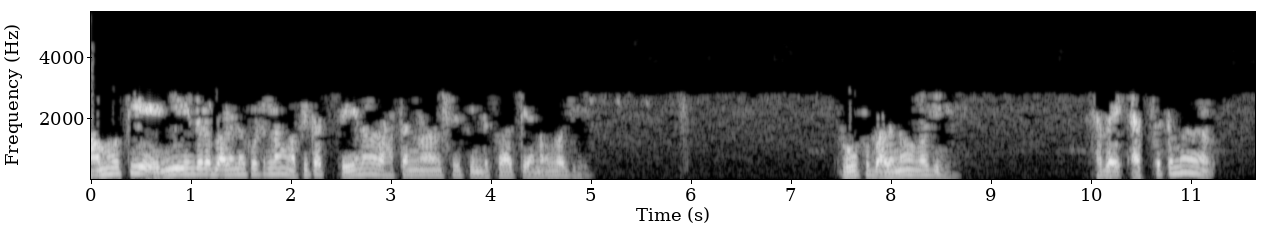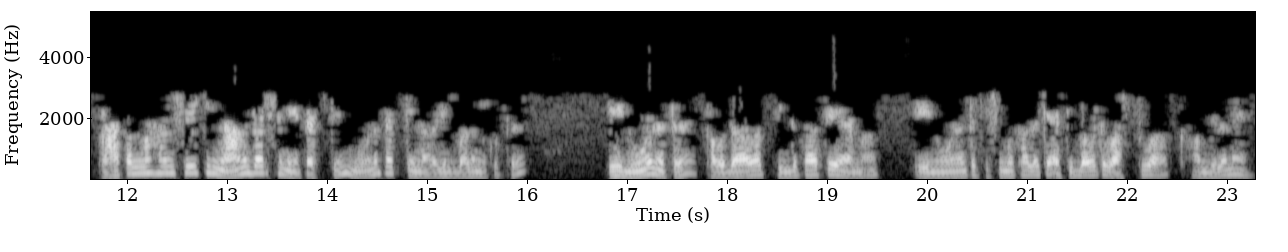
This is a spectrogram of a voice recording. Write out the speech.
සම්මුතිය එළියේ ඉඳලා බලනකොට නම් අපිට තේනවා රහතන් වහන්සේ පින්දපාත යනවා වගේ. රූප බලනවා වගේ. හැබැයි ඇත්තටම රහතන් වහන්සේගේ ඥාන දර්ශනයේ පැත්තෙන් නුවණ පැත්තෙන් අරගෙන බලනකොට ඒ නුවණට කවදාවත් පින්දපාතේ යෑමක් ඒ නුවණට කිසිම කලක ඇති බවට වස්තුවක් හම්බෙලා නැහැ.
